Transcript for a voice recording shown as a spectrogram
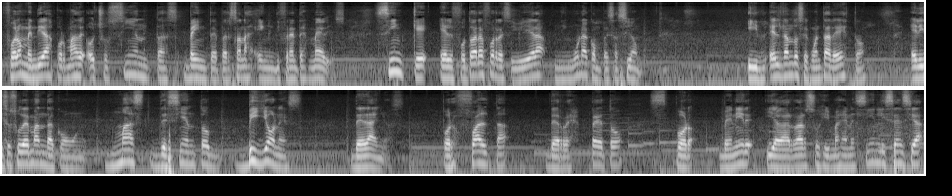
fueron vendidas por más de 820 personas en diferentes medios, sin que el fotógrafo recibiera ninguna compensación. Y él dándose cuenta de esto, él hizo su demanda con más de 100 billones de daños por falta de respeto, por venir y agarrar sus imágenes sin licencia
